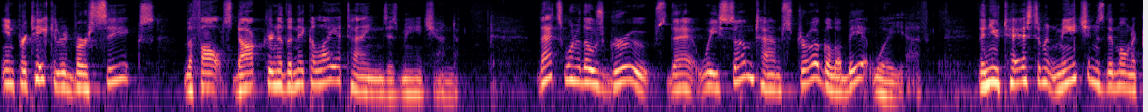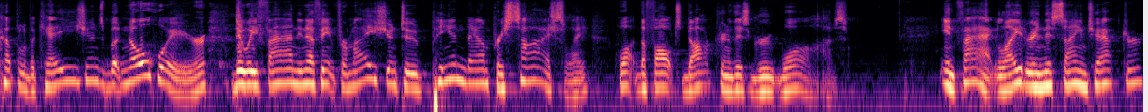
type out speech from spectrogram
In particular, in verse 6, the false doctrine of the Nicolaitanes is mentioned. That's one of those groups that we sometimes struggle a bit with. The New Testament mentions them on a couple of occasions, but nowhere do we find enough information to pin down precisely what the false doctrine of this group was. In fact, later in this same chapter,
